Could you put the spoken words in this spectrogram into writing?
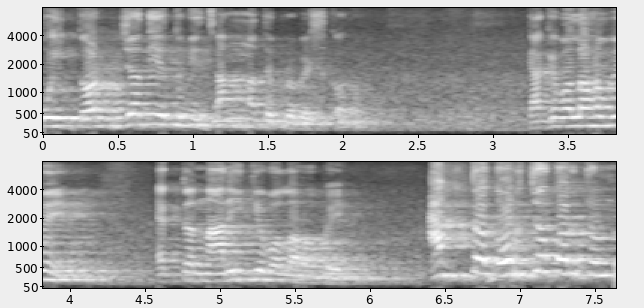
ওই দরজা দিয়ে তুমি জান্নাতে প্রবেশ করো। কাকে বলা হবে? একটা নারীকে বলা হবে। আটটা দরজা তার জন্য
